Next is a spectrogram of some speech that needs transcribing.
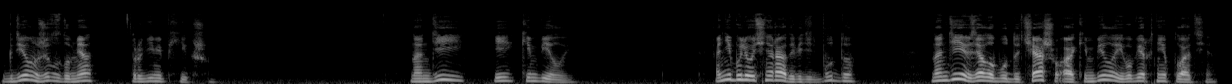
где он жил с двумя другими пхикшу. Нандией и Кимбилой. Они были очень рады видеть Будду. Нандия взял у Будды чашу, а Кимбила его верхнее платье.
